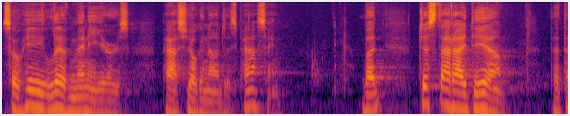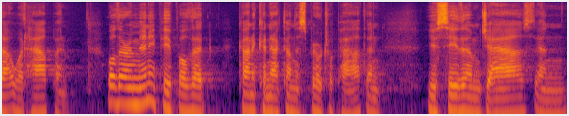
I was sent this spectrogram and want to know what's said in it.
So he lived many years past Yogananda's passing. But just that idea that that would happen. Well, there are many people that kind of connect on the spiritual path, and you see them jazzed and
